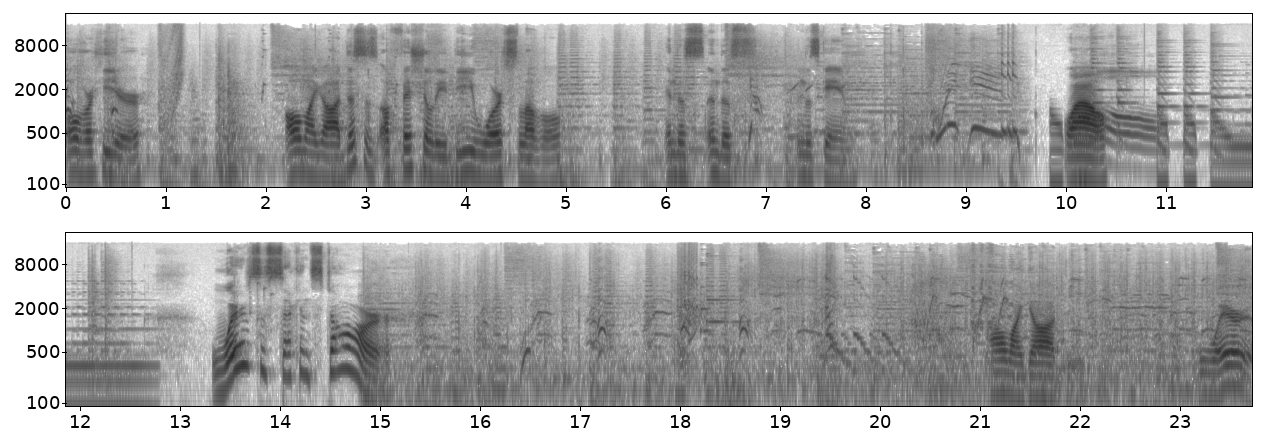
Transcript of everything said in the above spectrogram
Over here. Oh my god, this is officially the worst level in this in this in this game. Wow. Where's the second star? Oh my god, dude. Where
